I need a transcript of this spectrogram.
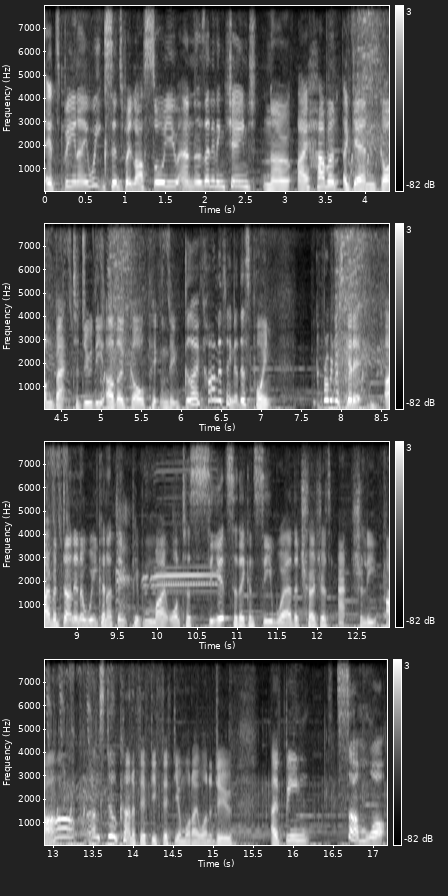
it's been a week since we last saw you, and has anything changed? No, I haven't, again, gone back to do the other gold picking thing, because I kind of think at this point, probably just get it either done in a week and I think people might want to see it so they can see where the treasures actually are. I'm still kind of 50-50 on what I want to do. I've been somewhat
